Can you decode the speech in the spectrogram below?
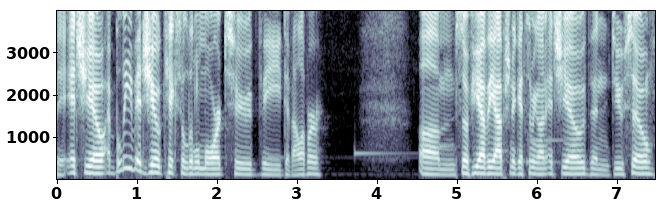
itch.io. I believe itch.io kicks a little more to the developer. Um, so if you have the option to get something on itch.io, then do so.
